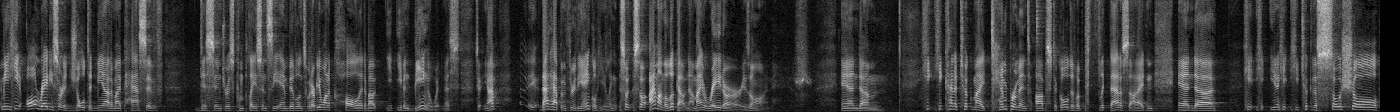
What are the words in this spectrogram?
I mean, he'd already sort of jolted me out of my passive disinterest, complacency, ambivalence, whatever you want to call it, about e- even being a witness. So, you know, that happened through the ankle healing. So, so I'm on the lookout now. My radar is on. And um, he, he kind of took my temperament obstacle, just flick that aside, and, and uh, he, he, you know, he, he took the social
